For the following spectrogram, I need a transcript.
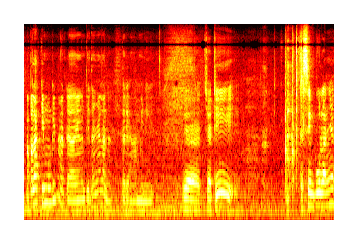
apalagi mungkin ada yang ditanyakan dari Amin ini. Ya, jadi kesimpulannya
